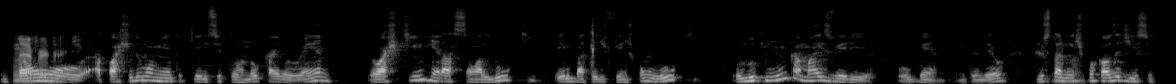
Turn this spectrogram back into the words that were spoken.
Então, É a partir do momento que ele se tornou Kylo Ren, eu acho que em relação a Luke, ele bater de frente com o Luke, o Luke nunca mais veria o Ben, entendeu? Justamente Uhum. por causa disso.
